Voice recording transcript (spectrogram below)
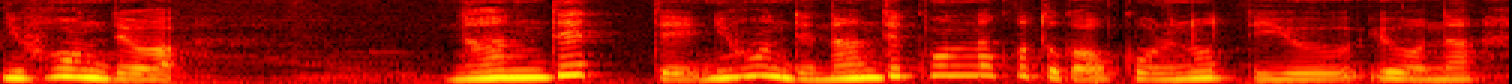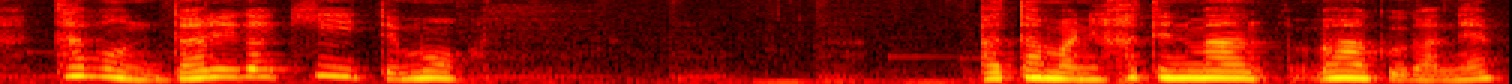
日本ではなんでって日本でなんでこんなことが起こるのっていうような多分誰が聞いても頭にハテナマークがね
